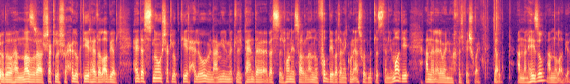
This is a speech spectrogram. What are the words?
شوفوا هالنظرة شكله شو حلو كتير هذا الأبيض. هذا ال Snow شكله كتير حلو من عميل مثل ال panda بس هون صار لأنه فضي بدل ما يكون أسود مثل السنة الماضية عنا الألوان مختلفة شوي. يلا عنا الهيزل عنا الأبيض.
